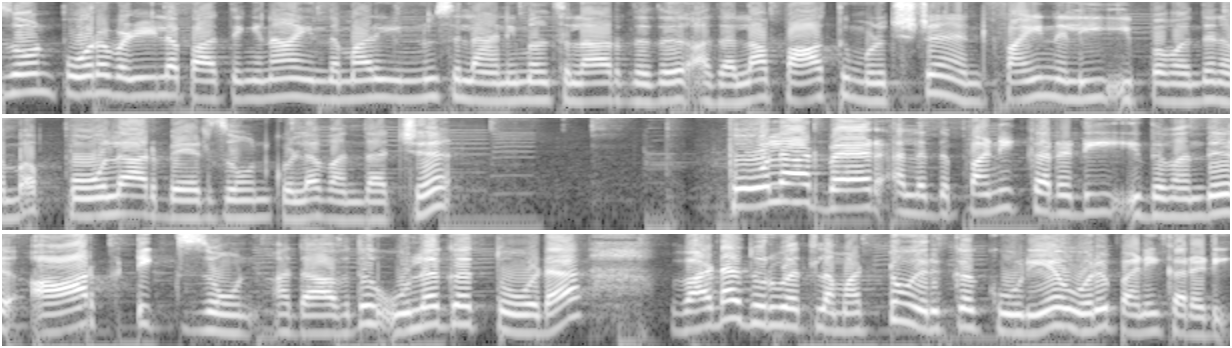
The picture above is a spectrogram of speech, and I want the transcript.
போலார் ஜோன் போகிற வழியில் பார்த்தீங்கன்னா இந்த மாதிரி இன்னும் சில அனிமல்ஸ் எல்லாம் இருந்தது. அதெல்லாம் பார்த்து முடிச்சுட்டு அண்ட் ஃபைனலி இப்போ வந்து நம்ம போலார் பேர் ஜோனுக்குள்ளே வந்தாச்சு. போலார் பேர் அல்லது பனிக்கரடி இது வந்து ஆர்க்டிக் ஜோன் அதாவது உலகத்தோட வட துருவத்தில் மட்டும் இருக்கக்கூடிய ஒரு பனிக்கரடி.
